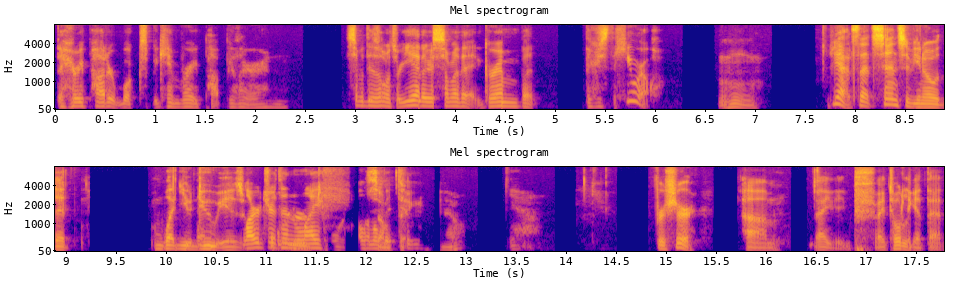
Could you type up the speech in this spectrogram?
the harry potter books became very popular and some of these ones where yeah there's some of that grim but there's the hero Mhm. Yeah, it's that sense of you know that what you do is larger than life a little bit something, too you know, yeah for sure. Um, I I totally get that.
